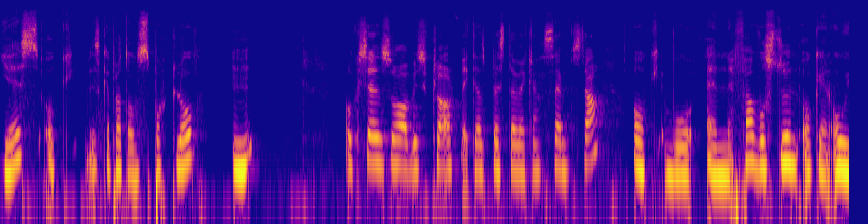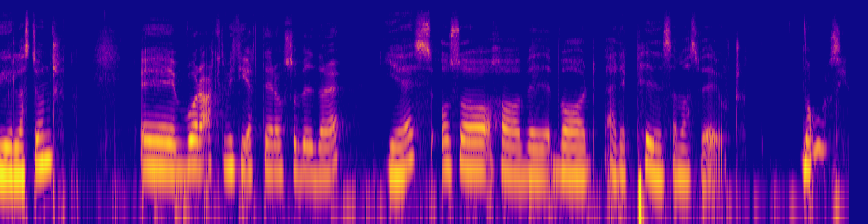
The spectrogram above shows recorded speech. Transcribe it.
Yes, och vi ska prata om sportlov. Mm. Och sen så har vi såklart veckans bästa, veckans sämsta. Och vår, en favoritstund och en ogillastund. Eh, våra aktiviteter och så vidare. Yes, och så har vi vad är det pinsammaste vi har gjort. Någonsin.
